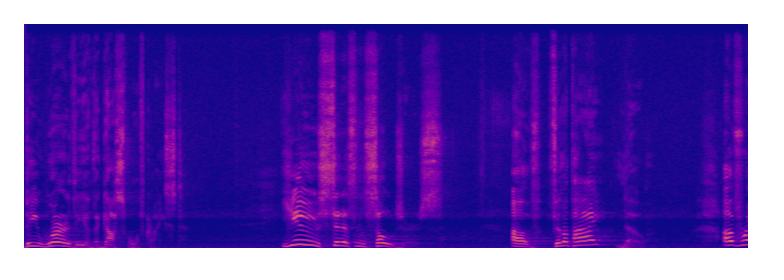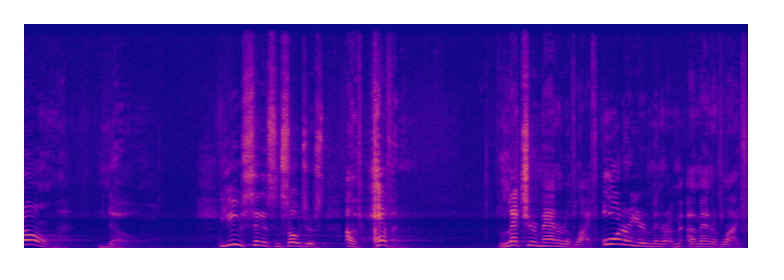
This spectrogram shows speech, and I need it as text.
be worthy of the gospel of Christ. You, citizen soldiers of Philippi? No. Of Rome? No. You, citizen soldiers of heaven, let your manner of life, order your manner, uh, manner of life,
